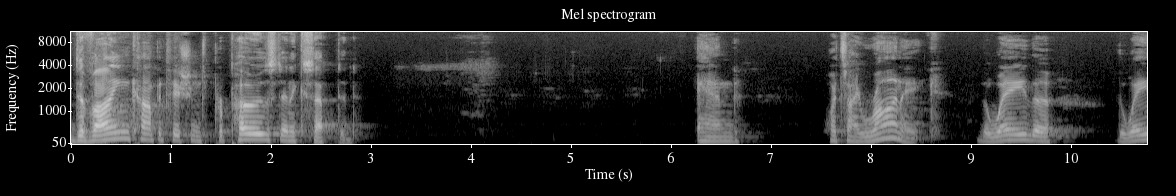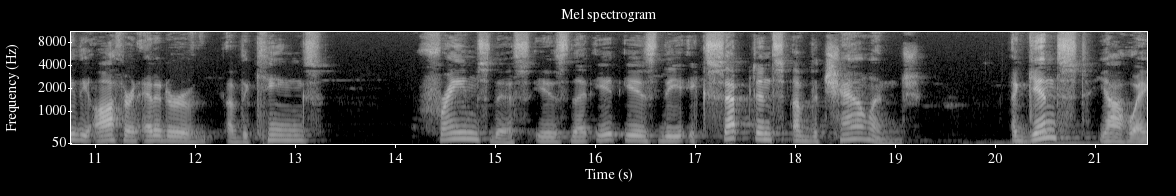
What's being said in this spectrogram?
divine competition is proposed and accepted. And what's ironic, the way the, the way the author and editor of, of the Kings frames this is that it is the acceptance of the challenge against Yahweh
